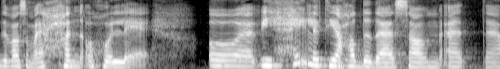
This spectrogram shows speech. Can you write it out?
det var som ei hånd å holde i. Og eh, vi hele tida hadde det som et uh,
